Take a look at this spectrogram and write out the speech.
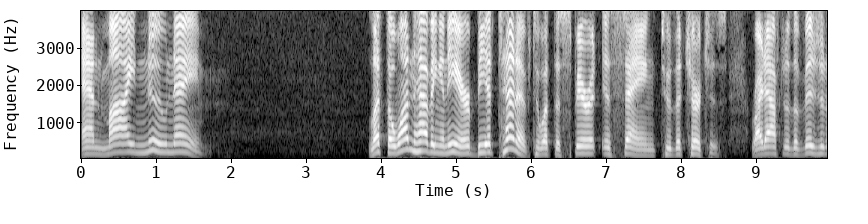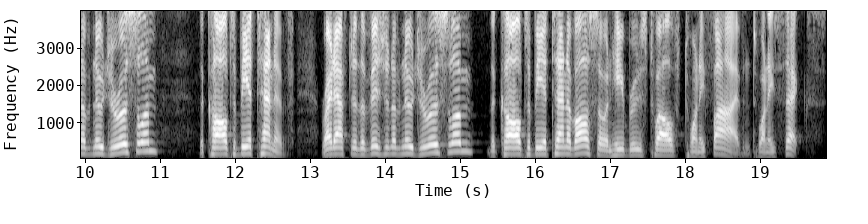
and my new name. Let the one having an ear be attentive to what the Spirit is saying to the churches. Right after the vision of New Jerusalem, the call to be attentive. Right after the vision of New Jerusalem, the call to be attentive also in Hebrews 12 25 and 26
